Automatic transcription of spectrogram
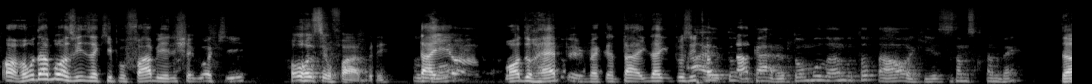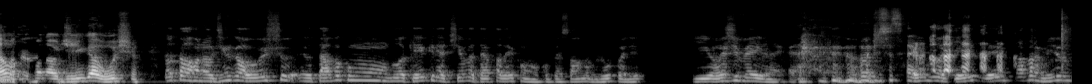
Ó, vamos dar boas-vindas aqui pro Fábio, ele chegou aqui. Ô, seu Fábio. Tá aí, ó, modo rapper, vai cantar. Ainda, inclusive, ah, eu tô, cara, eu tô mulambo total aqui. Vocês estão me escutando bem? Então, Ronaldinho Gaúcho. Total, Ronaldinho Gaúcho. Eu tava com um bloqueio criativo, até falei com, com o pessoal no grupo ali. E hoje veio, né, cara? Hoje saiu o bloqueio, veio, tava mesmo.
